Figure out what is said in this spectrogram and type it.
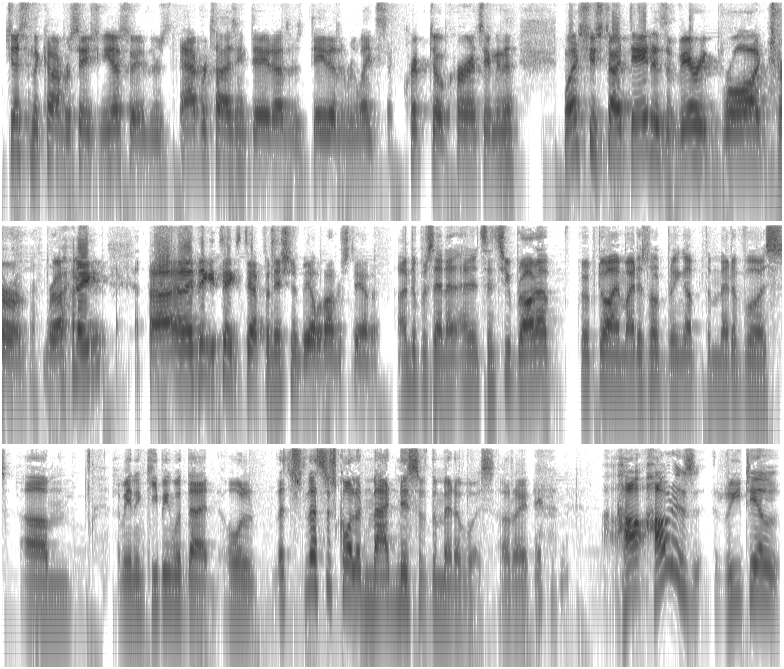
Just in the conversation yesterday, there's advertising data, there's data that relates to cryptocurrency. I mean, once you start, data is a very broad term, right? Uh, and I think it takes definition to be able to understand it. 100%. And, and since you brought up crypto, I might as well bring up the metaverse. Um, I mean, in keeping with that whole, let's let's just call it madness of the metaverse. All right how how is retail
